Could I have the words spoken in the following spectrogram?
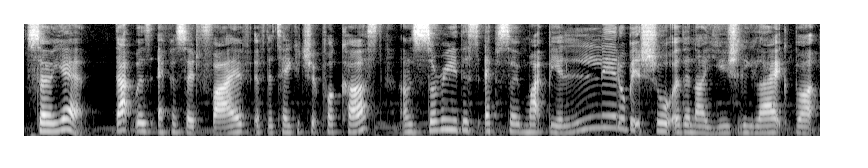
So, yeah, that was episode five of the Take a Trip podcast. I'm sorry this episode might be a little bit shorter than I usually like, but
